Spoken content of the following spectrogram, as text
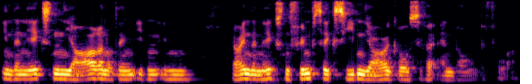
in den nächsten Jahren oder im, im, ja, in den nächsten fünf, sechs, sieben Jahren große Veränderungen bevor.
